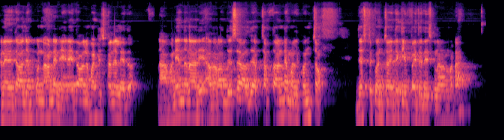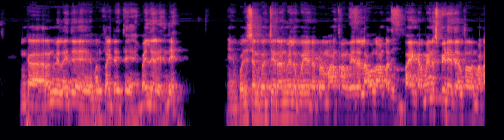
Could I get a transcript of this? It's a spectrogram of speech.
అనేది అయితే వాళ్ళు చెప్పుకుంటా ఉంటే నేనైతే వాళ్ళని పట్టించుకునే లేదు. నా పని ఏందో నాది. ఆ తర్వాత చూస్తే వాళ్ళు చెప్తా ఉంటే మళ్ళీ కొంచెం జస్ట్ కొంచెం అయితే క్లిప్ అయితే తీసుకున్నాను అనమాట ఇంకా రన్వేలో అయితే మన ఫ్లైట్ అయితే బయలుదేరేసింది. పొజిషన్కి వచ్చి రన్వేలో పోయేటప్పుడు మాత్రం వేరే లెవెల్లో ఉంటుంది. భయంకరమైన స్పీడ్ అయితే వెళ్తుంది అనమాట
